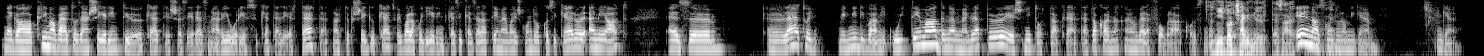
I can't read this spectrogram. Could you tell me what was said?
meg a klímaváltozás érinti őket, és azért ez már jó részüket elérte, tehát nagy többségüket, vagy valahogy érintkezik ezzel a témával, és gondolkozik erről. Emiatt ez lehet, hogy még mindig valami új téma, de nem meglepő, és nyitottak rá, tehát akarnak nagyon vele foglalkozni. A nyitottság nőtt ezáltal. Én azt gondolom, igen. Igen.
